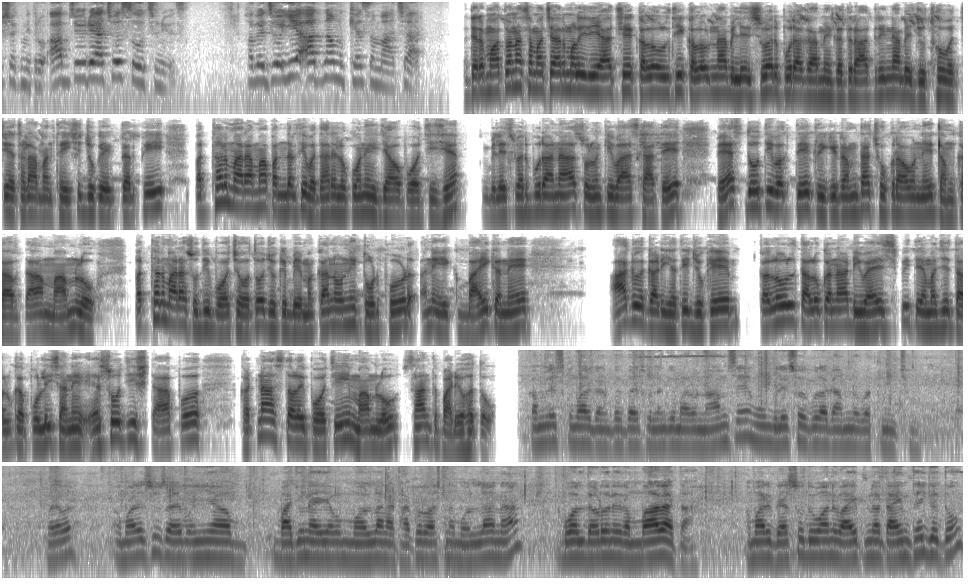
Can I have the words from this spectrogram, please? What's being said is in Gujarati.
આપ જોઈ રહ્યા છો સોચ ન્યૂઝ. હવે જોઈએ આજના મુખ્ય સમાચાર. અત્યારે મહત્વના સમાચાર મળી રહ્યા છે. કલોલથી કલોલના બિલેશ્વરપુરા ગામે ગત રાત્રિના બે જૂથો વચ્ચે અથડામણ થઈ છે. જોકે એક તરફી પથ્થરમારામાં પંદરથી વધારે લોકોને ઈજાઓ પહોંચી છે. બિલેશ્વરપુરાના સોલંકીવાસ ખાતે ભેંસ દોતી વખતે ક્રિકેટ રમતા છોકરાઓને ધમકાવતા મામલો પથ્થરમારા સુધી પહોંચ્યો હતો. જોકે બે મકાનોની તોડફોડ અને એક બાઇક અને આગ લગાડી હતી. જોકે કલોલ તાલુકાના ડીવાયએસપી તેમજ તાલુકા પોલીસ અને એસઓજી સ્ટાફ ઘટના સ્થળે પહોંચી મામલો શાંત પાડ્યો હતો. કમલેશ કુમાર ગણપતભાઈ સોલંકી મારું નામ છે. હું બિલેશ્વરપુરા ગામનો વતની છું. બરાબર? અમારે શું સાહેબ, અહીંયા બાજુના અહીંયા મોહલ્લાના ઠાકોરવાસના મોહલ્લાના બોલ દડોને રમવા આવ્યા હતા. અમારી ભેંસો દોવાની વાઇફનો ટાઈમ થઈ ગયો હતો.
